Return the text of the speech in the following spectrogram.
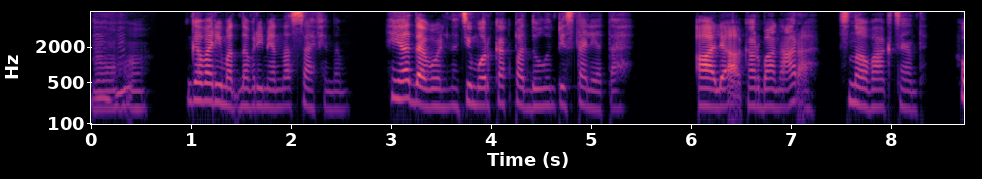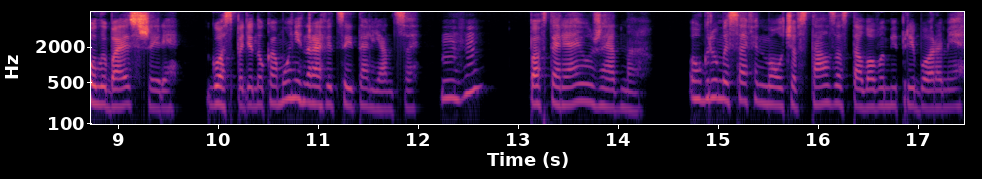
Угу. Говорим одновременно с Сафиным. Я довольна, Тимур как под дулом пистолета. «А-ля карбонара?» Снова акцент. Улыбаюсь шире. Господи, ну кому не нравятся итальянцы? Угу. Повторяю уже одна. Угрюмый Сафин молча встал за столовыми приборами.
